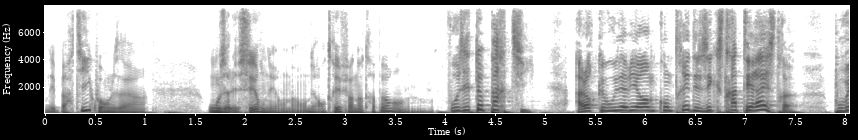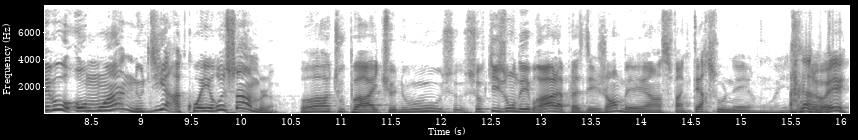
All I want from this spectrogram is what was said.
on est parti, quoi. On les a, on les a laissés, on est, on, on est rentré faire notre rapport. Vous êtes parti alors que vous aviez rencontré des extraterrestres. Pouvez-vous au moins nous dire à quoi ils ressemblent? Oh, tout pareil que nous, sauf, qu'ils ont des bras à la place des jambes et un sphincter sous le nez. vous voyez. Ah ouais,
